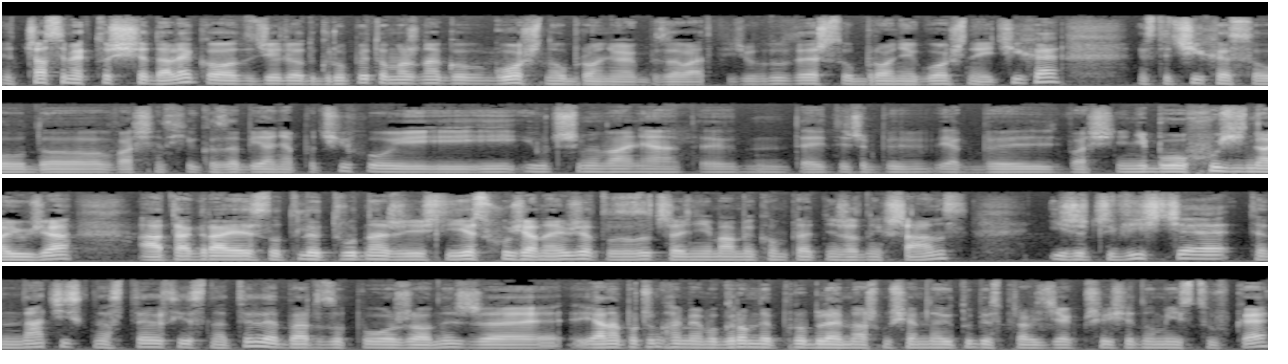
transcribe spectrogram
Więc czasem jak ktoś się daleko oddzieli od grupy, to można go głośną bronią jakby załatwić, bo tu też są bronie głośne i ciche, więc te ciche są do właśnie takiego zabijania po cichu i, i, i utrzymywania tej, te, żeby jakby właśnie nie było huzi na juzia, a ta gra jest o tyle trudna, że jeśli jest huzia na juzia, to zazwyczaj nie mamy kompletnie żadnych szans i rzeczywiście ten nacisk na stealth jest na tyle bardzo położony, że ja na początku miałem ogromne problemy, aż musiałem na YouTubie sprawdzić, jak przejść jedną miejscówkę.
